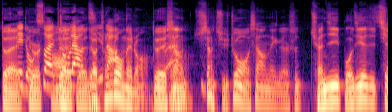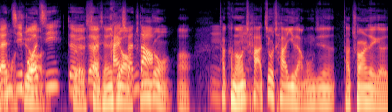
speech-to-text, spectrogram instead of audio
对那种算重量对。对级的。要称重那种。对，对。像像举重，像那个是拳击、搏击这这拳击、种需要搏击，对赛前需跆要称重啊，嗯他可能嗯。差就差一两公斤，他穿上这个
